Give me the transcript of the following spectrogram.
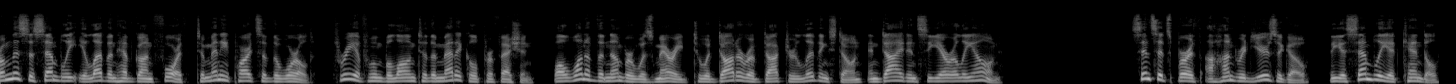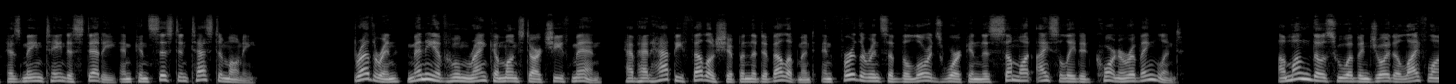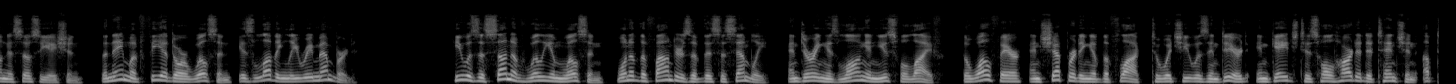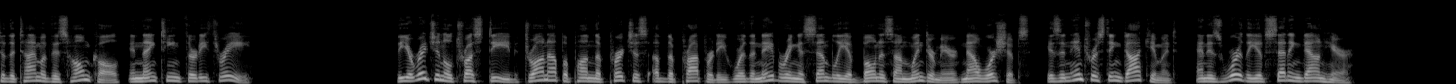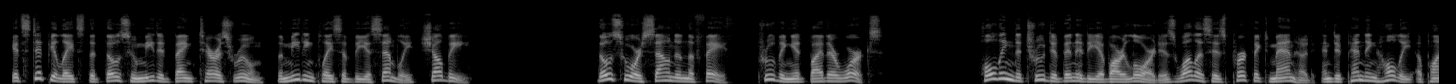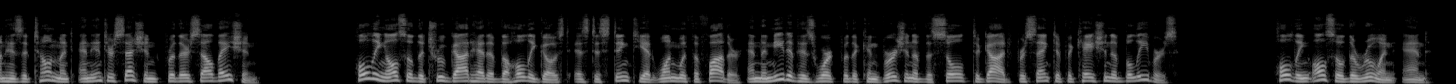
From this assembly, 11 have gone forth to many parts of the world, three of whom belong to the medical profession, while one of the number was married to a daughter of Dr. Livingstone and died in Sierra Leone. Since its birth a hundred years ago, the assembly at Kendal has maintained a steady and consistent testimony. Brethren, many of whom rank amongst our chief men, have had happy fellowship in the development and furtherance of the Lord's work in this somewhat isolated corner of England. Among those who have enjoyed a lifelong association, the name of Theodore Wilson is lovingly remembered. He was a son of William Wilson, one of the founders of this assembly, and during his long and useful life, the welfare and shepherding of the flock to which he was endeared engaged his wholehearted attention up to the time of his home call in 1933. The original trust deed drawn up upon the purchase of the property where the neighboring assembly of Bowness on Windermere now worships is an interesting document and is worthy of setting down here. It stipulates that those who meet at Bank Terrace Room, the meeting place of the assembly, shall be those who are sound in the faith, proving it by their works. Holding the true divinity of our Lord as well as his perfect manhood and depending wholly upon his atonement and intercession for their salvation. Holding also the true Godhead of the Holy Ghost as distinct yet one with the Father and the need of his work for the conversion of the soul to God for sanctification of believers. Holding also the ruin and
